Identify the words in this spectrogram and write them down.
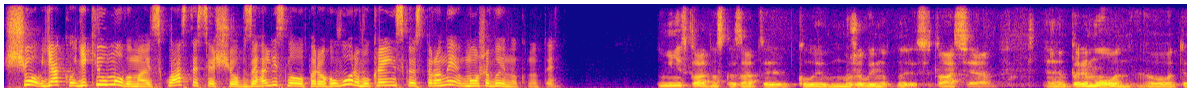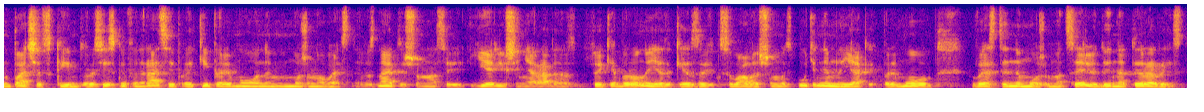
Що як які умови мають скластися, щоб взагалі слово переговори в української сторони може виникнути? Ну, Мені складно сказати, коли може виникнути ситуація е, перемовин, от, тим паче з ким до Російської Федерації, про які перемовини ми можемо вести. Ви знаєте, що в нас є рішення Ради безпеки оборони, яке зафіксувало, що ми з Путіним ніяких перемовин вести не можемо. Це людина-терорист.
